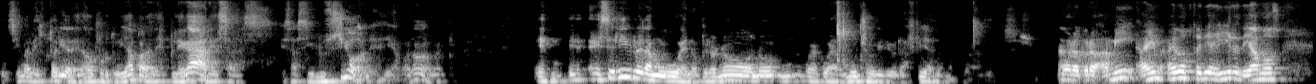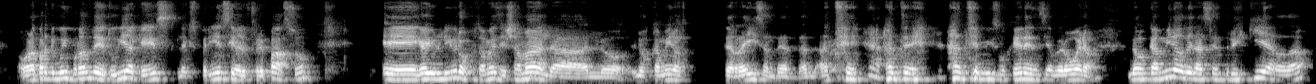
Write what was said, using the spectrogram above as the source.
encima la historia les da oportunidad para desplegar esas, esas ilusiones, digamos. ¿no? Ese libro era muy bueno, pero no, no, me acuerdo mucho de bibliografía, no me acuerdo. Bueno, pero a mí, a mí, me gustaría ir, digamos, a una parte muy importante de tu vida, que es la experiencia del frepaso. Eh, que hay un libro justamente que se llama Los caminos te reís ante, ante, ante, mi sugerencia, pero bueno, los caminos de la centroizquierda,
